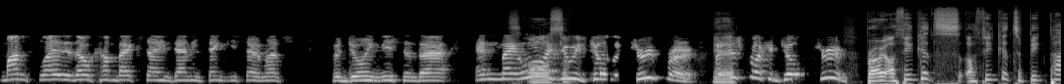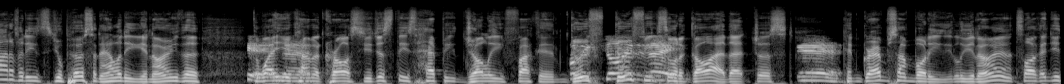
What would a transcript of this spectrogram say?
months later, they'll come back saying, Danny, thank you so much for doing this and that. And mate, all awesome. I do is tell the truth, bro. Yeah. I just fucking tell the truth. bro. I think it's I think it's a big part of it is your personality. You know the the way you man. come across. You're just this happy, jolly, fucking goof, goofy eh? sort of guy that just Yeah. can grab somebody. You know, and it's like and you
